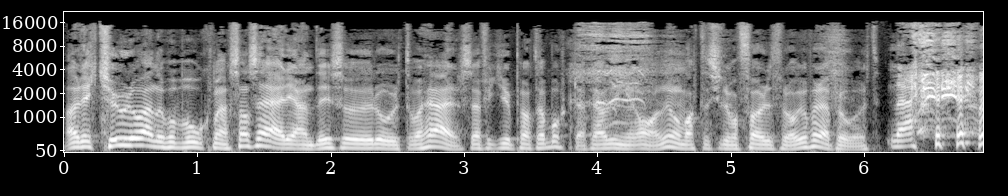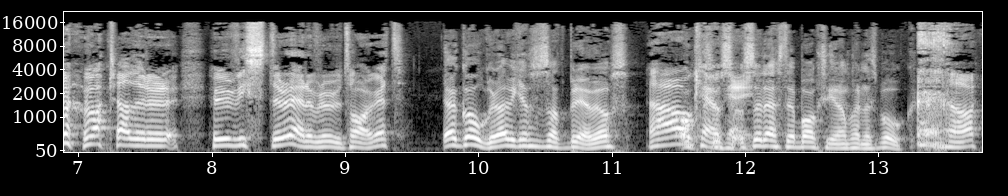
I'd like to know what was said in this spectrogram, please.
Ja, det är kul att vara ändå på bokmässan så här igen, det är så roligt att vara här. Så jag fick ju prata bort det, för jag hade ingen aning om att det skulle vara förutfrågor på det här provet. Nej, men vart hade du, hur visste du det överhuvudtaget? Jag googlade vilka som satt bredvid oss. Ja, och okej, så, okej. så, så läste jag baksidan på hennes bok. Ja.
